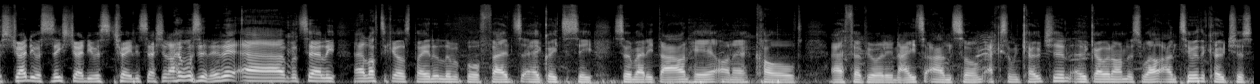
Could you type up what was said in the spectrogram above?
strenuous, say strenuous training session. I wasn't in it, uh, but certainly a lot of girls playing at Liverpool Feds. Uh, great to see so many down here on a cold uh, February night, and some excellent coaching uh, going on as well. And two of the coaches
